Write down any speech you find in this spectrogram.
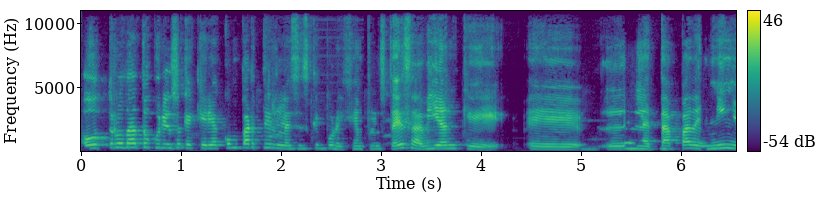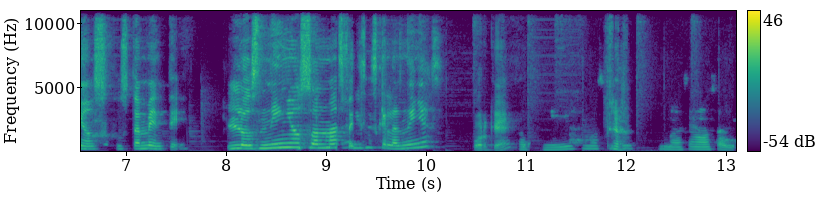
otro dato curioso que quería compartirles es que, por ejemplo, ustedes sabían que eh, en la etapa de niños, justamente, los niños son más felices que las niñas. ¿Por qué? No, no, no sabía.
